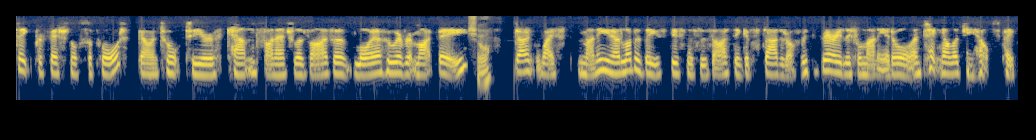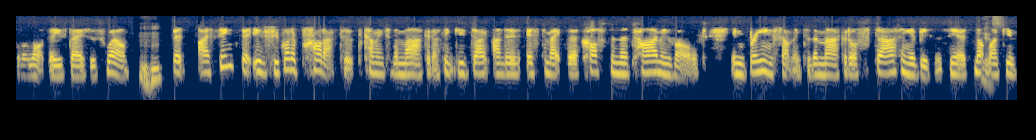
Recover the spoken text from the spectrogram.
seek professional support. Go and talk to your accountant, financial advisor, lawyer, whoever it might be. Sure. Don't waste money. You know, a lot of these businesses, I think, have started off with very little money at all, and technology helps people a lot these days as well. hmm But I think that if you've got a product that's coming to the market, I think you don't underestimate the cost and the time involved in bringing something to the market or starting a business. You know, it's not Yes. like you've,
